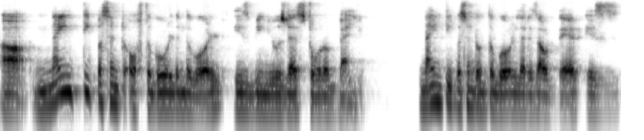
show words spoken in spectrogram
90% uh, of the gold in the world is being used as store of value. 90% of the gold that is out there is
